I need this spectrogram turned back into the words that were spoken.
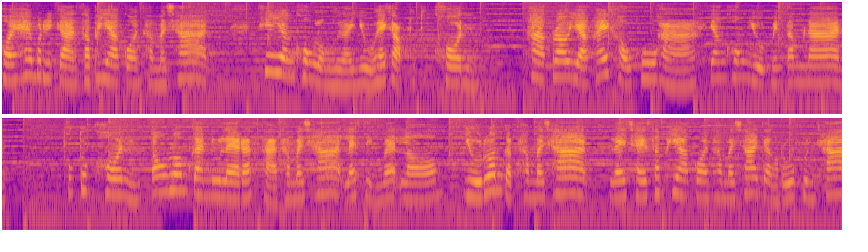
คอยให้บริการทรัพยากรธรรมชาติ ที่ยังคงหลงเหลืออยู่ให้กับทุกๆคน หากเราอยากให้เขาคู่หายังคงอยู่เป็นตำนาน ทุกๆคนต้องร่วมกันดูแลรักษาธรรมชาติและสิ่งแวดล้อม อยู่ร่วมกับธรรมชาติ และใช้ทรัพยากรธรรมชาติอย่างรู้คุณค่า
